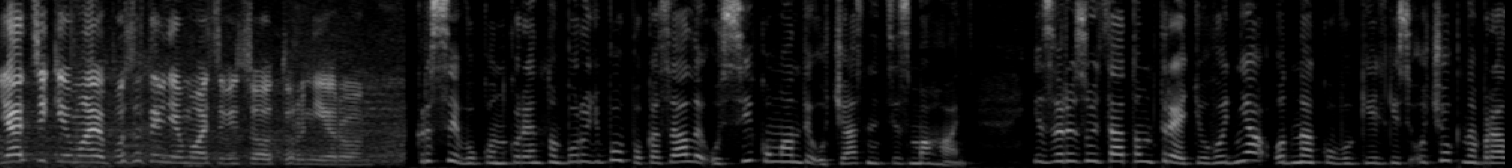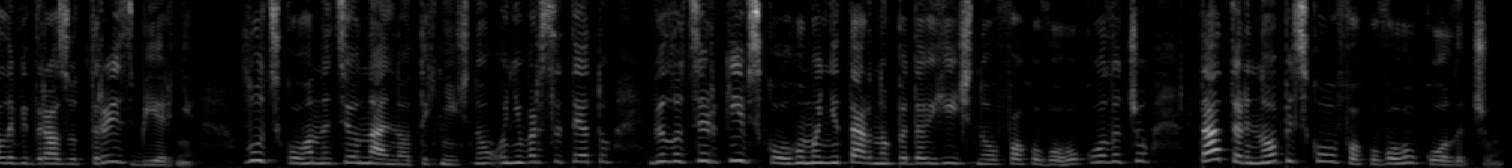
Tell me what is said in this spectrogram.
я тільки маю позитивні емоції від цього турніру. Красиву конкурентну боротьбу показали усі команди-учасниці змагань. І за результатом третього дня однакову кількість очок набрали відразу три збірні: Луцького національного технічного університету, Білоцерківського гуманітарно-педагогічного фахового коледжу та Тернопільського фахового коледжу.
